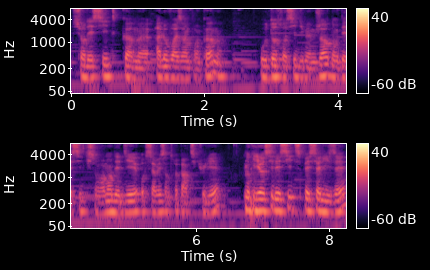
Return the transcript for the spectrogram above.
sur des sites comme euh, allovoisin.com ou d'autres sites du même genre, donc des sites qui sont vraiment dédiés aux services entre particuliers. Donc il y a aussi des sites spécialisés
